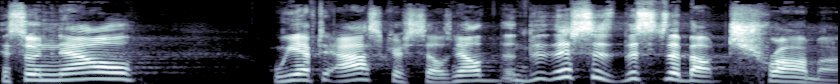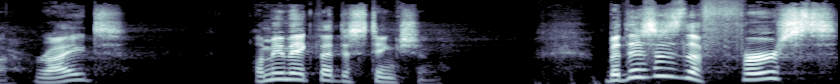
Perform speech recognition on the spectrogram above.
And so now we have to ask ourselves now, this is, this is about trauma, right? Let me make that distinction. But this is the first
